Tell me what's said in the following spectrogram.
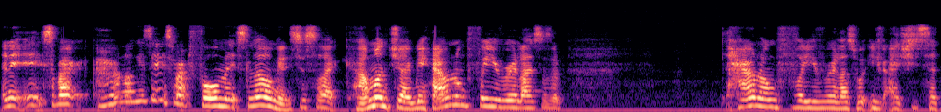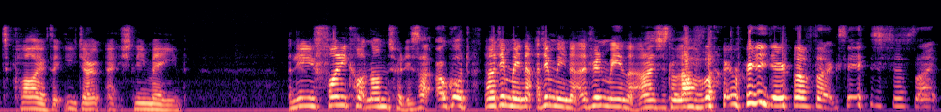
And it, it's about how long is it? It's about four minutes long, and it's just like, come on, Jamie, how long before you realise how long before you realise what you've actually said to Clive that you don't actually mean? And then you finally cotton onto it. It's like, oh god, no, I didn't mean that. I didn't mean that. I didn't mean that. And I just love that. I really do love that because it's just like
